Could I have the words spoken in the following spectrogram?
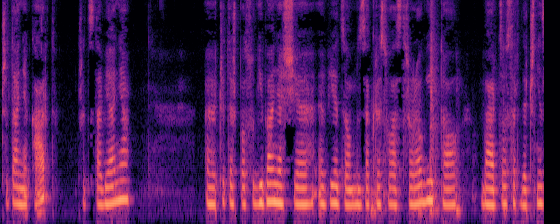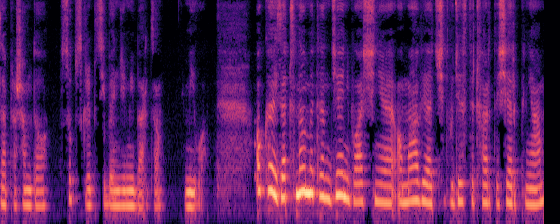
czytania kart, przedstawiania, e, czy też posługiwania się wiedzą z zakresu astrologii, to bardzo serdecznie zapraszam do subskrypcji, będzie mi bardzo miło. Ok, zaczynamy ten dzień właśnie omawiać 24 sierpnia.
